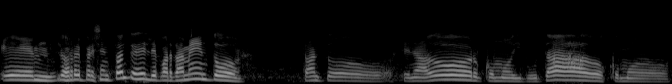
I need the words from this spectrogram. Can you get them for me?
Eh, los representantes del departamento, tanto senador como diputados, como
